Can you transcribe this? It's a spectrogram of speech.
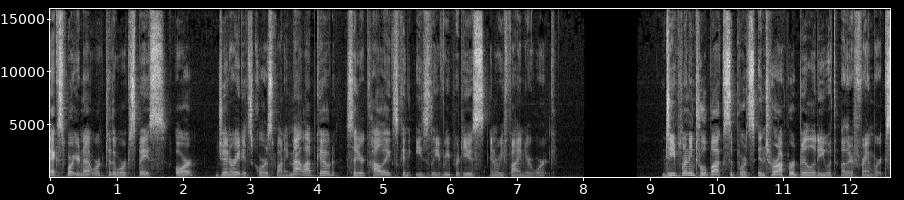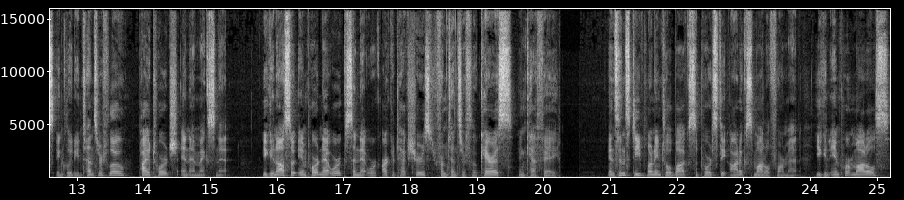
export your network to the workspace, or generate its corresponding MATLAB code so your colleagues can easily reproduce and refine your work. Deep Learning Toolbox supports interoperability with other frameworks, including TensorFlow, PyTorch, and MXNet. You can also import networks and network architectures from TensorFlow Keras and Caffe. And since Deep Learning Toolbox supports the ONNX model format, you can import models,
